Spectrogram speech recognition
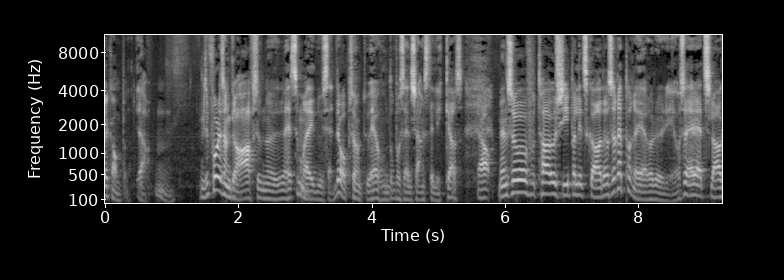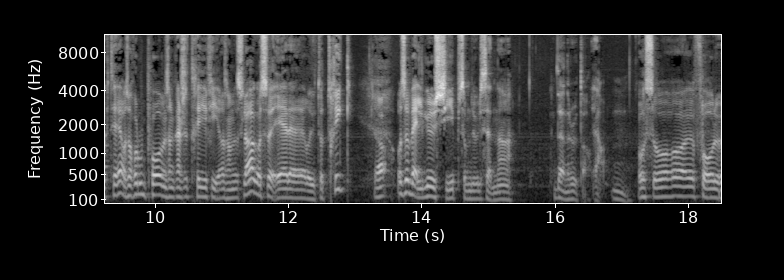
til kampen. ja. Så får du sånn graf som som regel, du setter opp sånn at du har 100 sjanse til å lykkes. Ja. Men så tar jo skipet litt skade, og så reparerer du de. Og så er det et slag til, og så holder du på med sånn, kanskje tre-fire sånne slag, og så er det ruta trygg. Ja. Og så velger du skip som du vil sende. Denne ruta. Ja. Og så får du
